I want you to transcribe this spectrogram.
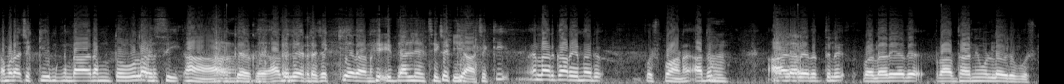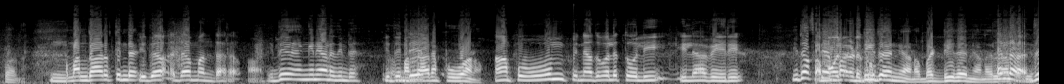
നമ്മുടെ ചെക്കി മന്ദാരം തുളസി ആ ഓക്കെ ഓക്കെ. അതിൽ ചെക്കി ഏതാണ്? ഇതല്ല ചെക്കി? ചെക്കി ആ ചെക്കി എല്ലാവർക്കും അറിയുന്ന ഒരു പുഷ്പമാണ്. അതും ആയുർവേദത്തിൽ വളരെയേറെ പ്രാധാന്യമുള്ള ഒരു പുഷ്പമാണ്. മന്ദാരത്തിന്റെ ഇത് ഇതാ മന്ദാരം. ഇത് എങ്ങനെയാണ് ഇതിന്റെ? ഇതിന്റെ പൂവാണോ? ആ പൂവും പിന്നെ അതുപോലെ തൊലി ഇല വേര് ഇതൊക്കെ ബഡ്. ചെയ്ത് തന്നെയാണോ? ബഡ് ചെയ്ത് തന്നെയാണോ? അല്ല ഇത്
